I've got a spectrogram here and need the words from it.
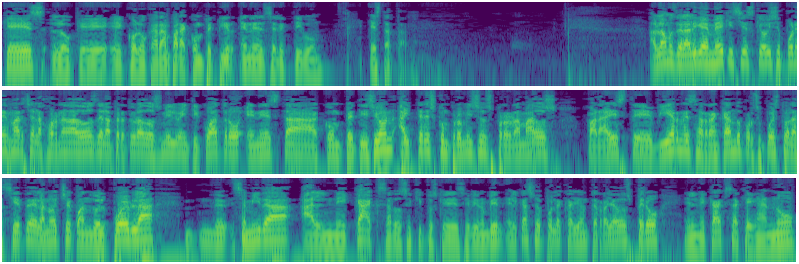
qué es lo que eh, colocarán para competir en el selectivo estatal. Hablamos de la Liga MX y es que hoy se pone en marcha la jornada 2 de la Apertura 2024 en esta competición. Hay tres compromisos programados para este viernes, arrancando por supuesto a las 7 de la noche cuando el Puebla se mida al Necaxa, dos equipos que se vieron bien. El caso de Puebla cayó ante Rayados, pero el Necaxa que ganó,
